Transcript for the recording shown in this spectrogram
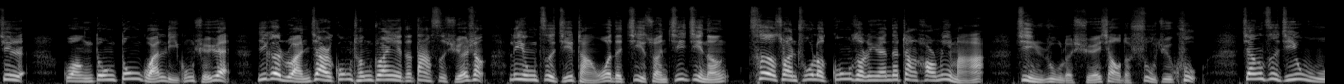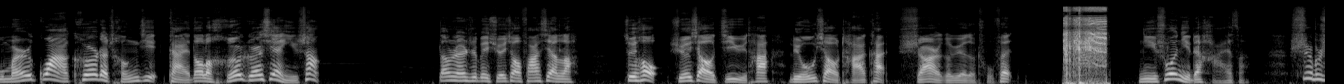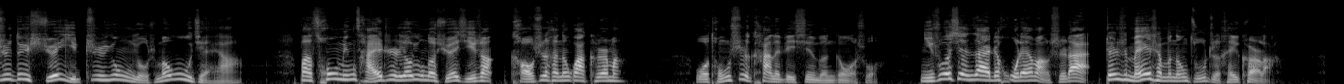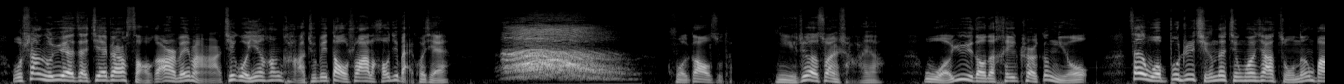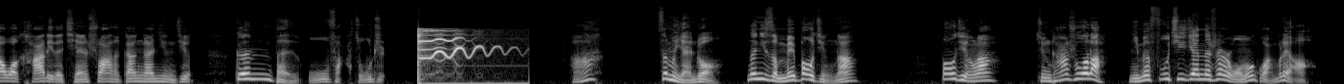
近日，广东东莞理工学院一个软件工程专业的大四学生，利用自己掌握的计算机技能，测算出了工作人员的账号密码，进入了学校的数据库，将自己五门挂科的成绩改到了合格线以上。当然是被学校发现了，最后学校给予他留校察看十二个月的处分。你说你这孩子是不是对学以致用有什么误解呀？把聪明才智要用到学习上，考试还能挂科吗？我同事看了这新闻跟我说：“你说现在这互联网时代，真是没什么能阻止黑客了。我上个月在街边扫个二维码，结果银行卡就被盗刷了好几百块钱。”我告诉他：“你这算啥呀？我遇到的黑客更牛，在我不知情的情况下，总能把我卡里的钱刷得干干净净，根本无法阻止。”啊？这么严重？那你怎么没报警呢？报警了，警察说了，你们夫妻间的事儿我们管不了。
